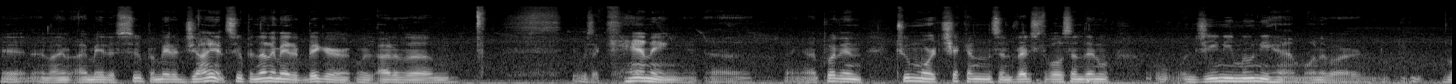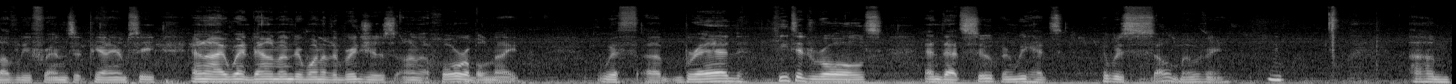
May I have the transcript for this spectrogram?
and I, I, made a soup. I made a giant soup, and then I made it bigger out of a. Um, it was a canning uh, thing. I put in two more chickens and vegetables, and then Jeannie Mooneyham, one of our lovely friends at PIMC, and I went down under one of the bridges on a horrible night with uh, bread, heated rolls, and that soup, and we had. It was so moving. Um,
